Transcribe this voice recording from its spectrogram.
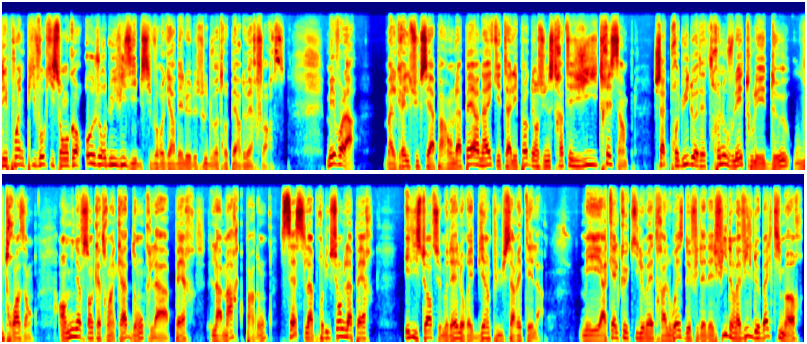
des points de pivot qui sont encore aujourd'hui visibles si vous regardez le dessous de votre paire de Air Force. Mais voilà, malgré le succès apparent de la paire, Nike est à l'époque dans une stratégie très simple Chaque produit doit être renouvelé tous les deux ou trois ans. En 1984, donc, la, la marque cesse la production de la paire. Et l'histoire de ce modèle aurait bien pu s'arrêter là. Mais à quelques kilomètres à l'ouest de Philadelphie, dans la ville de Baltimore,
